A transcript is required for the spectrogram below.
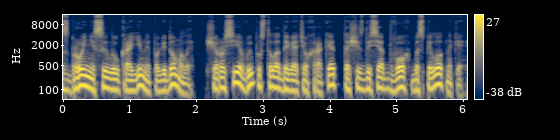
Збройні сили України повідомили, що Росія випустила 9 ракет та 62 безпілотники,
